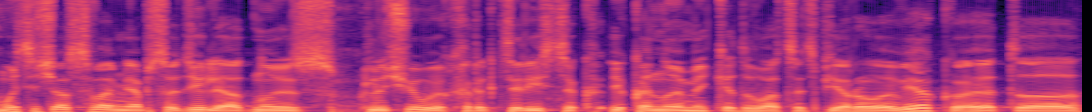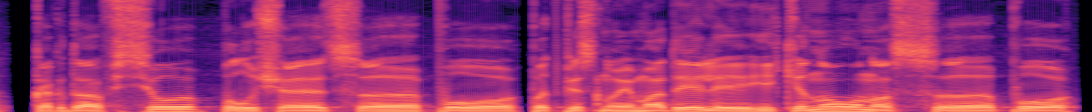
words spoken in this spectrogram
Мы сейчас с вами обсудили одну из ключевых характеристик экономики 21 века. Это когда все получается по подписной модели, и кино у нас э, по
